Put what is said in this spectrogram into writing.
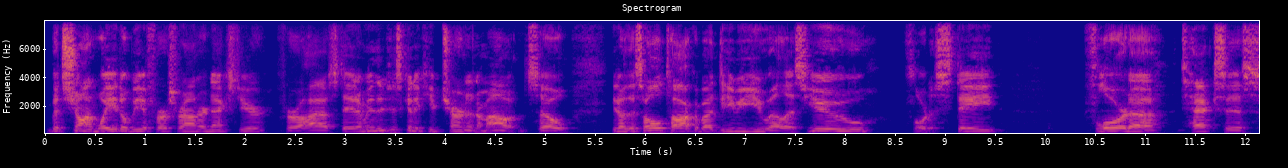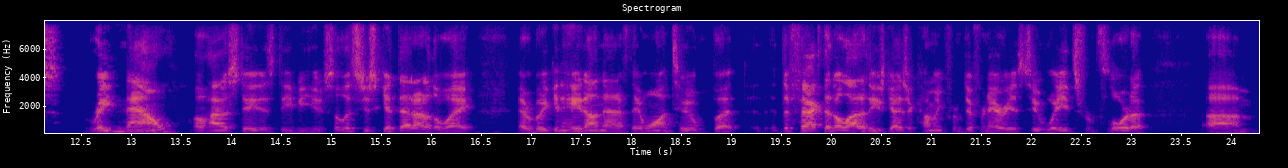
but Shaun Wade will be a first rounder next year for Ohio State. I mean, they're just going to keep churning them out. So, you know, this whole talk about DBU, LSU, Florida State, Florida, Texas, right now, Ohio State is DBU. So let's just get that out of the way. Everybody can hate on that if they want to, but the fact that a lot of these guys are coming from different areas too. Wade's from Florida, um,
